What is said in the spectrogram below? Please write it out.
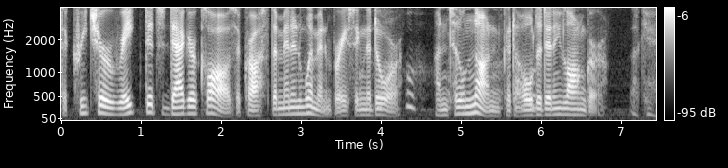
The creature raked its dagger claws across the men and women bracing the door, until none could hold it any longer. I can't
